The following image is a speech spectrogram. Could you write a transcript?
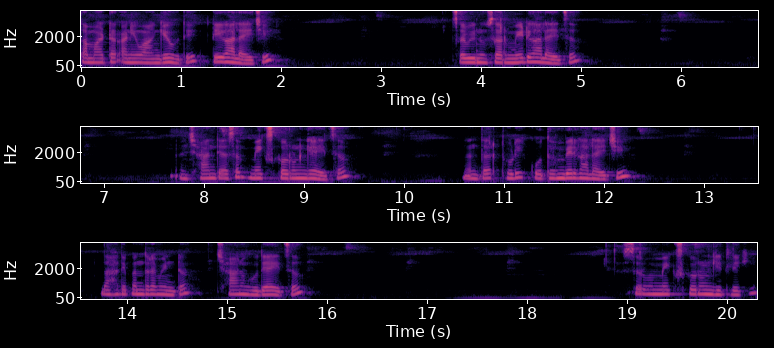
टमाटर आणि वांगे होते ते घालायचे. चवीनुसार मीठ घालायचं. छान ते असं मिक्स करून घ्यायचं. नंतर थोडी कोथिंबीर घालायची. दहा ते पंधरा मिनटं छान होऊ द्यायचं. सर्व मिक्स करून घेतले की.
